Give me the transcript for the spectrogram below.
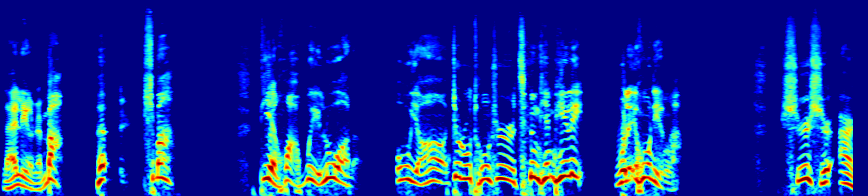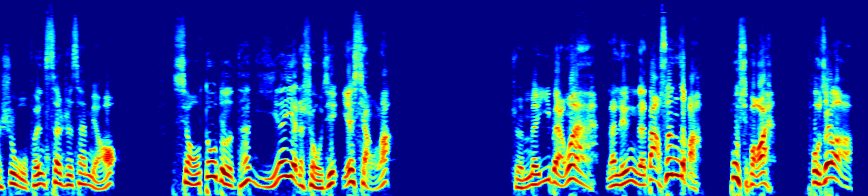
来领人吧。”呃，什么？电话未落呢。欧阳就如同是晴天霹雳，五雷轰顶啊！十时二十五分三十三秒，小豆豆他爷爷的手机也响了。准备一百万来领你的大孙子吧，不许报案，否则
